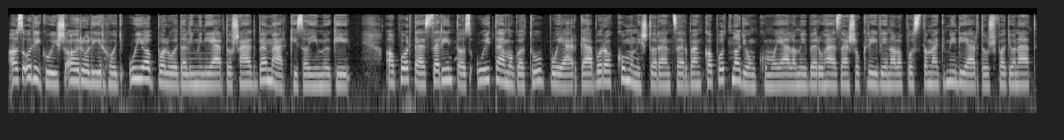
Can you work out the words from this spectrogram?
Az Origo is arról ír, hogy újabb baloldali milliárdos állt be Márkizai mögé. A portál szerint az új támogató Bolyár Gábor a kommunista rendszerben kapott nagyon komoly állami beruházások révén alapozta meg milliárdos vagyonát.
